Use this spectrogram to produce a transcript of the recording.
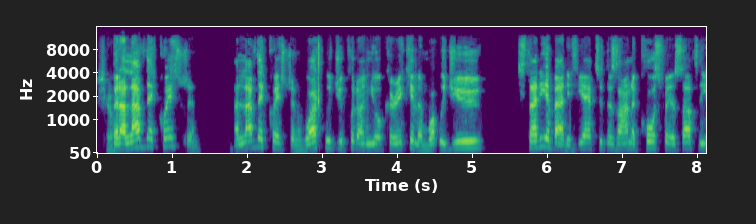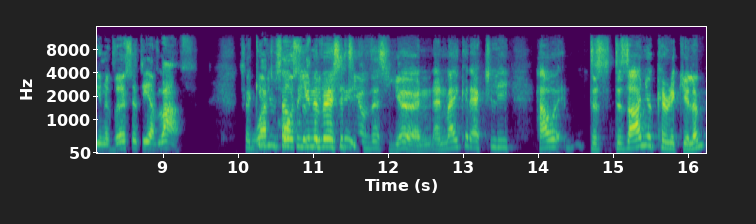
Sure. But I love that question. I love that question. What would you put on your curriculum? What would you study about if you had to design a course for yourself, the University of Life? So give what yourself the University of this year and, and make it actually how does design your curriculum.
